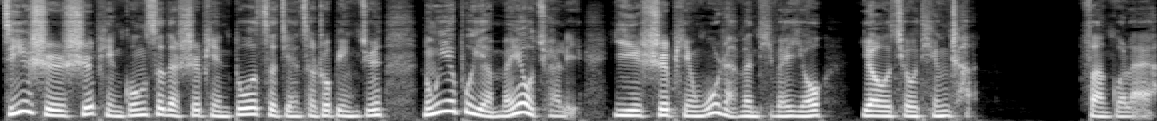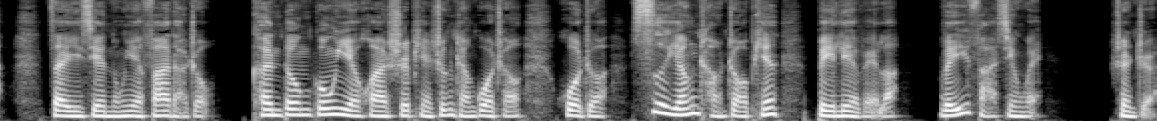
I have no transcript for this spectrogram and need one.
即使食品公司的食品多次检测出病菌，农业部也没有权利以食品污染问题为由要求停产。反过来啊，在一些农业发达州，刊登工业化食品生产过程或者饲养场照片被列为了违法行为。甚至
